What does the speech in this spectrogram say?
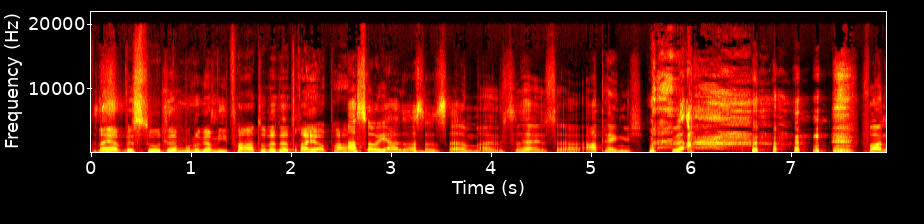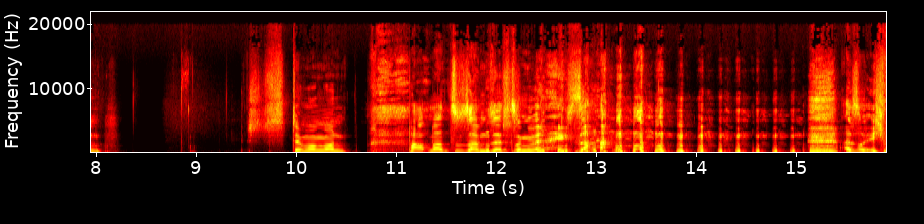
Naja, bist du der Monogamie-Part oder der Dreier-Part? Ach so, ja, das ist, ähm, das ist äh, abhängig von Stimmung und Partnerzusammensetzung, würde ich sagen. Also ich,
